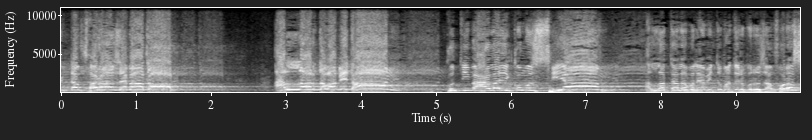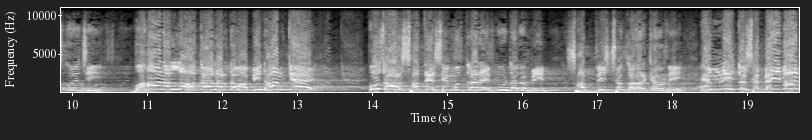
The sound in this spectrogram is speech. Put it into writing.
একটা ফরজ ইবাদত। আল্লাহর দেওয়া বিধান। কুতিবা আলাইকুমুস সিয়াম। আল্লাহ তাআলা বলে, আমি তোমাদের উপর রোজা ফরজ করেছি। মহান আল্লাহ তাআলার দেওয়া বিধানকে পূজার সাথে সে মুদ্রার এই পুটার পিঠ সাদৃশ্য করার কারণে এমনি তো সে বেঈমান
